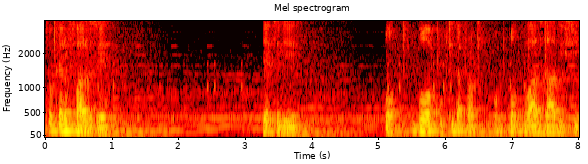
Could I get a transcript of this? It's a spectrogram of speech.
que eu quero fazer? E aquele bloco, bloco que dá para o bloco vazado em si.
